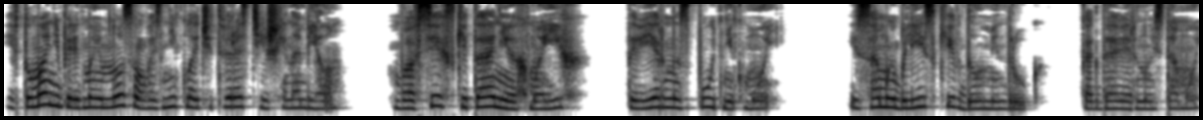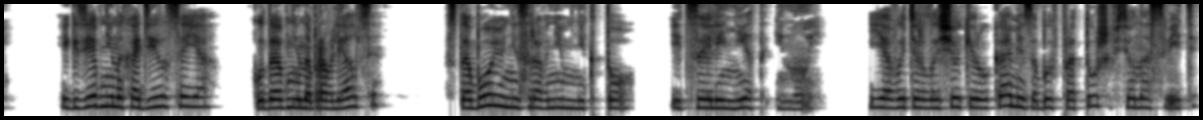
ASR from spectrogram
И в тумане перед моим носом возникло четверостишье на белом. «Во всех скитаниях моих ты верный спутник мой и самый близкий в доме друг, когда вернусь домой. И где б ни находился я, куда б ни направлялся, с тобою не сравним никто, и цели нет иной. Я вытерла щеки руками, забыв про тушь и все на свете.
